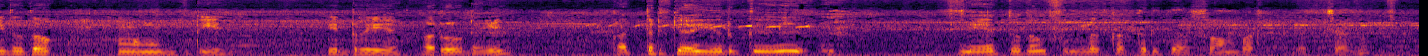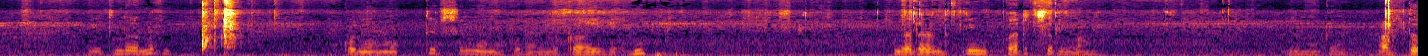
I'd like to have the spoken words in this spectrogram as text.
இதுதான் நம்முடைய இன்றைய அறுவடை. கத்திரிக்காய் இருக்குது நேற்று தான் ஃபுல்லாக கத்திரிக்காய் சாம்பார் வச்சேன். இருந்தாலும் கொஞ்சம் முத்திருச்சுன்னு நினைக்கிறேன் இந்த காய்கறி இந்த ரெண்டுத்தையும் பறிச்சிடலாம். நமக்கு அடுத்து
